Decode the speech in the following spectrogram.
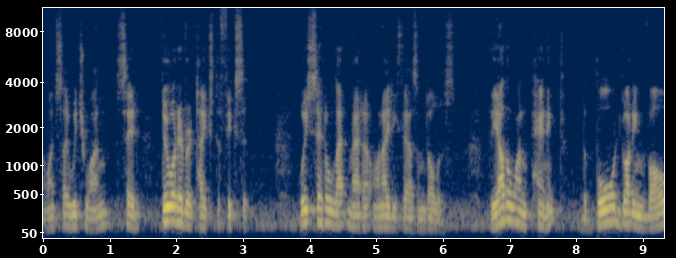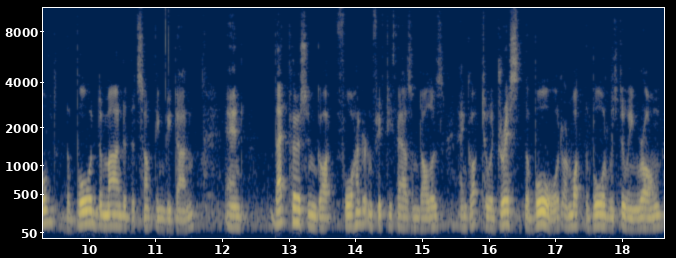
I won't say which one, said, do whatever it takes to fix it. We settled that matter on $80,000. The other one panicked, the board got involved, the board demanded that something be done, and that person got $450,000 and got to address the board on what the board was doing wrong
